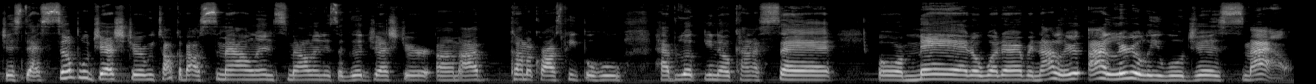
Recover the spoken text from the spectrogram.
Just that simple gesture. We talk about smiling. Smiling is a good gesture. Um, I've come across people who have looked, you know, kind of sad or mad or whatever. And I, I literally will just smile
